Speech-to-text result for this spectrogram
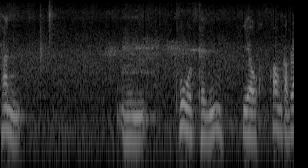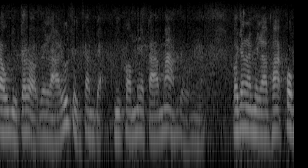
ท่านพูดถึงเกี่ยวข้องกับเราอยู่ตลอดเวลารู้สึกท่านจะมีความเมตตามากอยู่เนี่ยเพราะฉะนั้นเวลาพระก้ม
